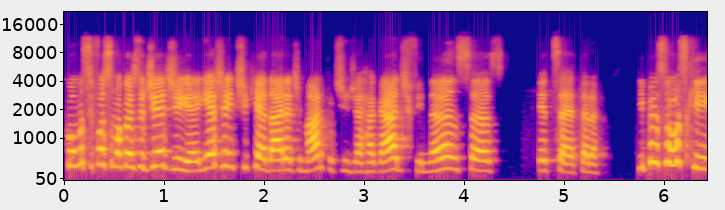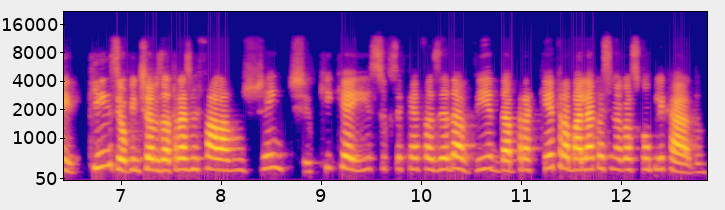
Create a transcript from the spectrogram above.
como se fosse uma coisa do dia a dia. E a gente que é da área de marketing, de RH, de finanças, etc. E pessoas que 15 ou 20 anos atrás me falavam, gente, o que, que é isso que você quer fazer da vida? Para que trabalhar com esse negócio complicado?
